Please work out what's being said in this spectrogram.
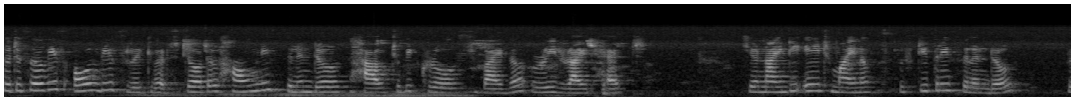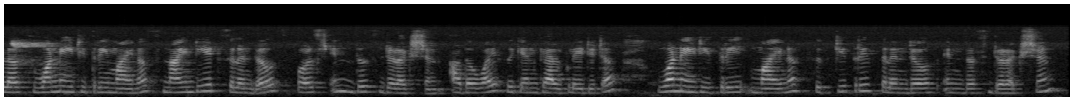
so to service all these requests total how many cylinders have to be crossed by the read write head here 98 minus 53 cylinders plus 183 minus 98 cylinders first in this direction. Otherwise, we can calculate it as 183 minus 53 cylinders in this direction.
